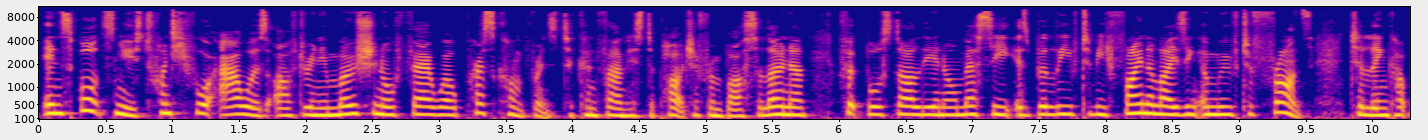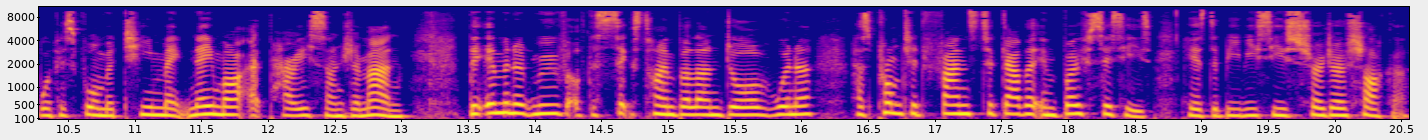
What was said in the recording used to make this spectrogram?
In sports news, 24 hours after an emotional farewell press conference to confirm his departure from Barcelona, football star Lionel Messi is believed to be finalising a move to France to link up with his former teammate Neymar at Paris Saint-Germain. The imminent move of the six-time Ballon d'Or winner has prompted fans to gather in both cities. Here's the BBC's Shojo Shaka.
